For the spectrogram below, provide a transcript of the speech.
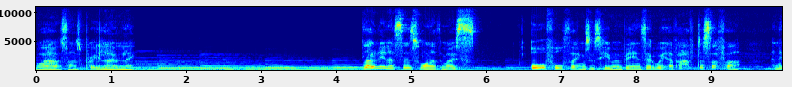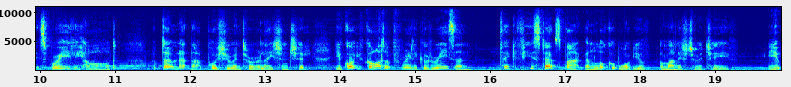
Wow, it sounds pretty lonely. Loneliness is one of the most awful things as human beings that we ever have to suffer. And it's really hard. But don't let that push you into a relationship. You've got your guard up for really good reason. Take a few steps back and look at what you've managed to achieve. You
